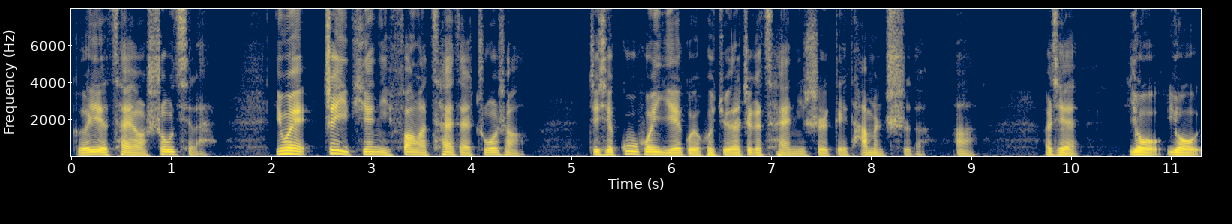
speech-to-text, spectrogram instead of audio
隔夜菜要收起来，因为这一天你放了菜在桌上。这些孤魂野鬼会觉得这个菜你是给他们吃的啊，而且有有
